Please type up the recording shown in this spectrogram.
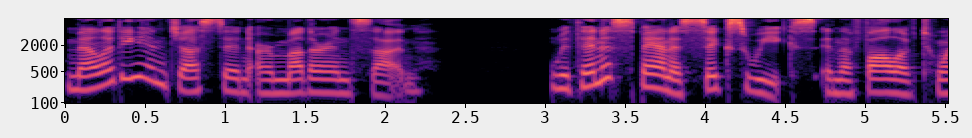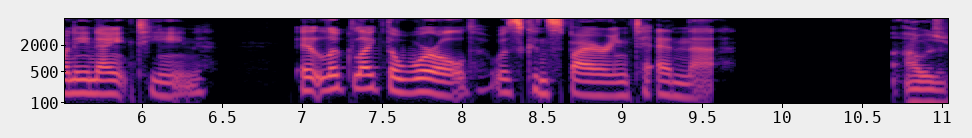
Melody and Justin are mother and son. Within a span of six weeks in the fall of 2019, it looked like the world was conspiring to end that. I was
